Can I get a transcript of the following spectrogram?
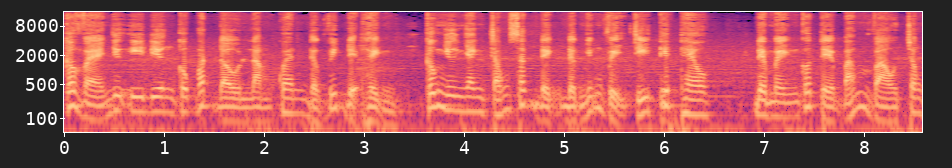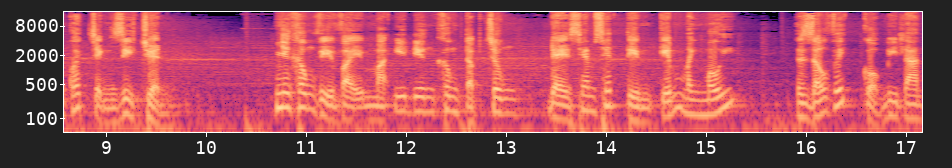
Có vẻ như y điên cũng bắt đầu làm quen được với địa hình, Cũng như nhanh chóng xác định được những vị trí tiếp theo, Để mình có thể bám vào trong quá trình di chuyển. Nhưng không vì vậy mà y điên không tập trung Để xem xét tìm kiếm manh mối. Dấu vết của Milan.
